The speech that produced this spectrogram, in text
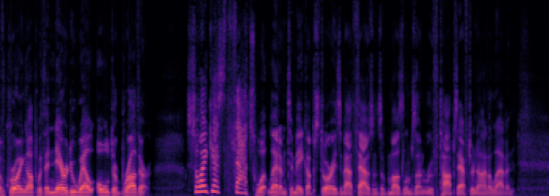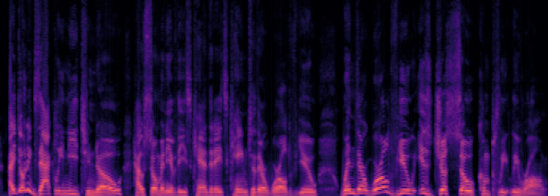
of growing up with a ne'er do well older brother. So I guess that's what led him to make up stories about thousands of Muslims on rooftops after 9 11. I don't exactly need to know how so many of these candidates came to their worldview when their worldview is just so completely wrong.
